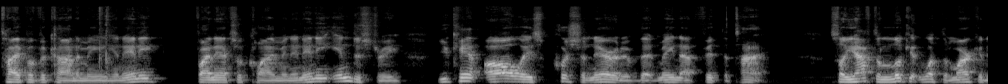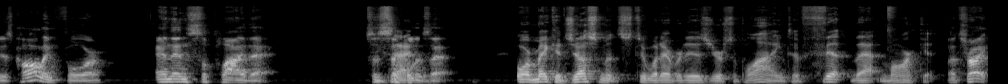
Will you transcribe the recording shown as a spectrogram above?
type of economy in any financial climate in any industry you can't always push a narrative that may not fit the time. So you have to look at what the market is calling for and then supply that. It's as simple as that Or make adjustments to whatever it is you're supplying to fit that market. that's right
